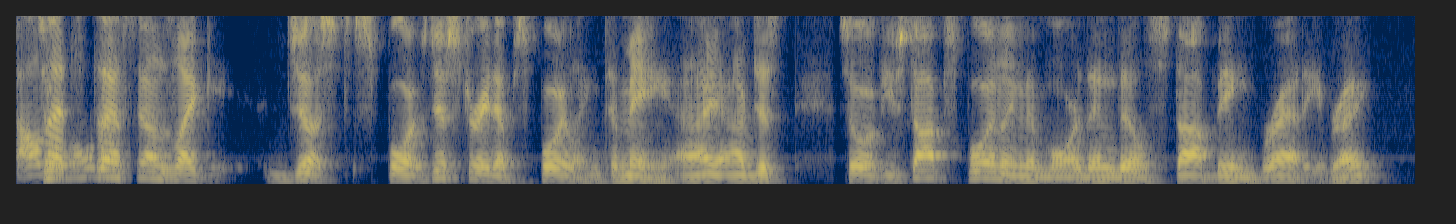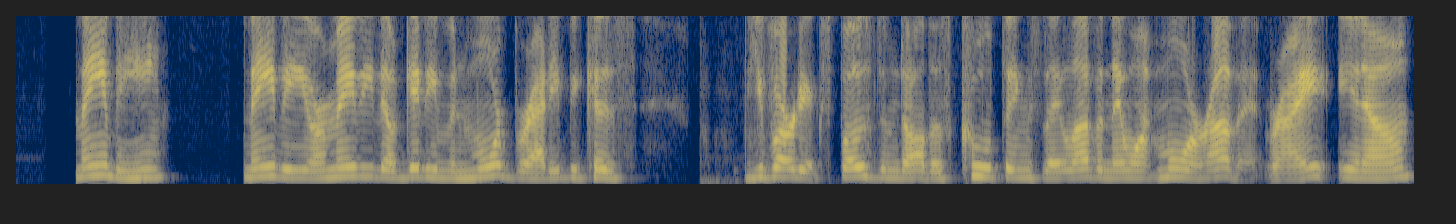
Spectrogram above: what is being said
All so that all stuff. that sounds like just spoils, just straight up spoiling to me. I, I just so if you stop spoiling them more, then they'll stop being bratty, right? maybe maybe or maybe they'll get even more bratty because you've already exposed them to all those cool things they love and they want more of it right? You know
